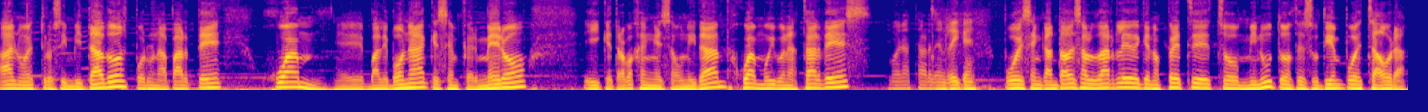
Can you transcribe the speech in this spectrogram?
a nuestros invitados. Por una parte, Juan eh, Valebona, que es enfermero y que trabaja en esa unidad. Juan, muy buenas tardes. Buenas tardes, Enrique. Pues encantado de saludarle, de que nos preste estos minutos de su tiempo, esta hora,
